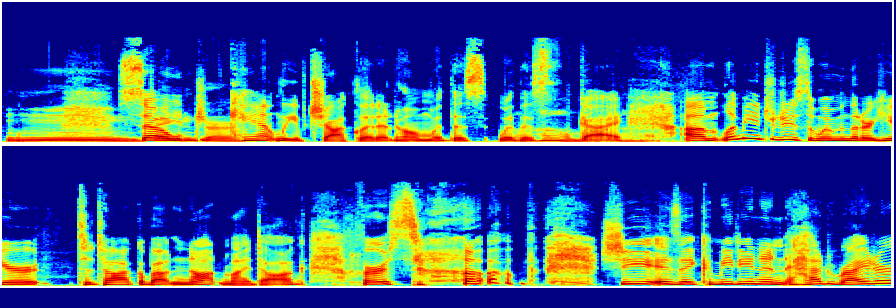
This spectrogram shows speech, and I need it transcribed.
So danger. can't leave chocolate at home with this with this guy. Um, let me introduce the women that are here to talk about not my dog. First up, she is a comedian and head writer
